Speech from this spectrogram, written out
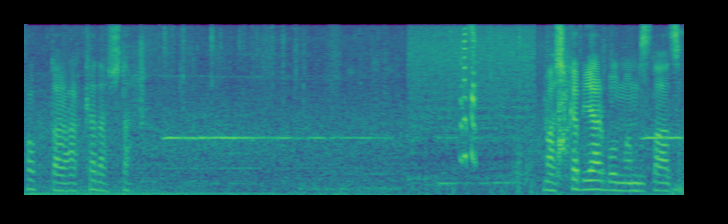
Çok dar arkadaşlar. Başka bir yer bulmamız lazım.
